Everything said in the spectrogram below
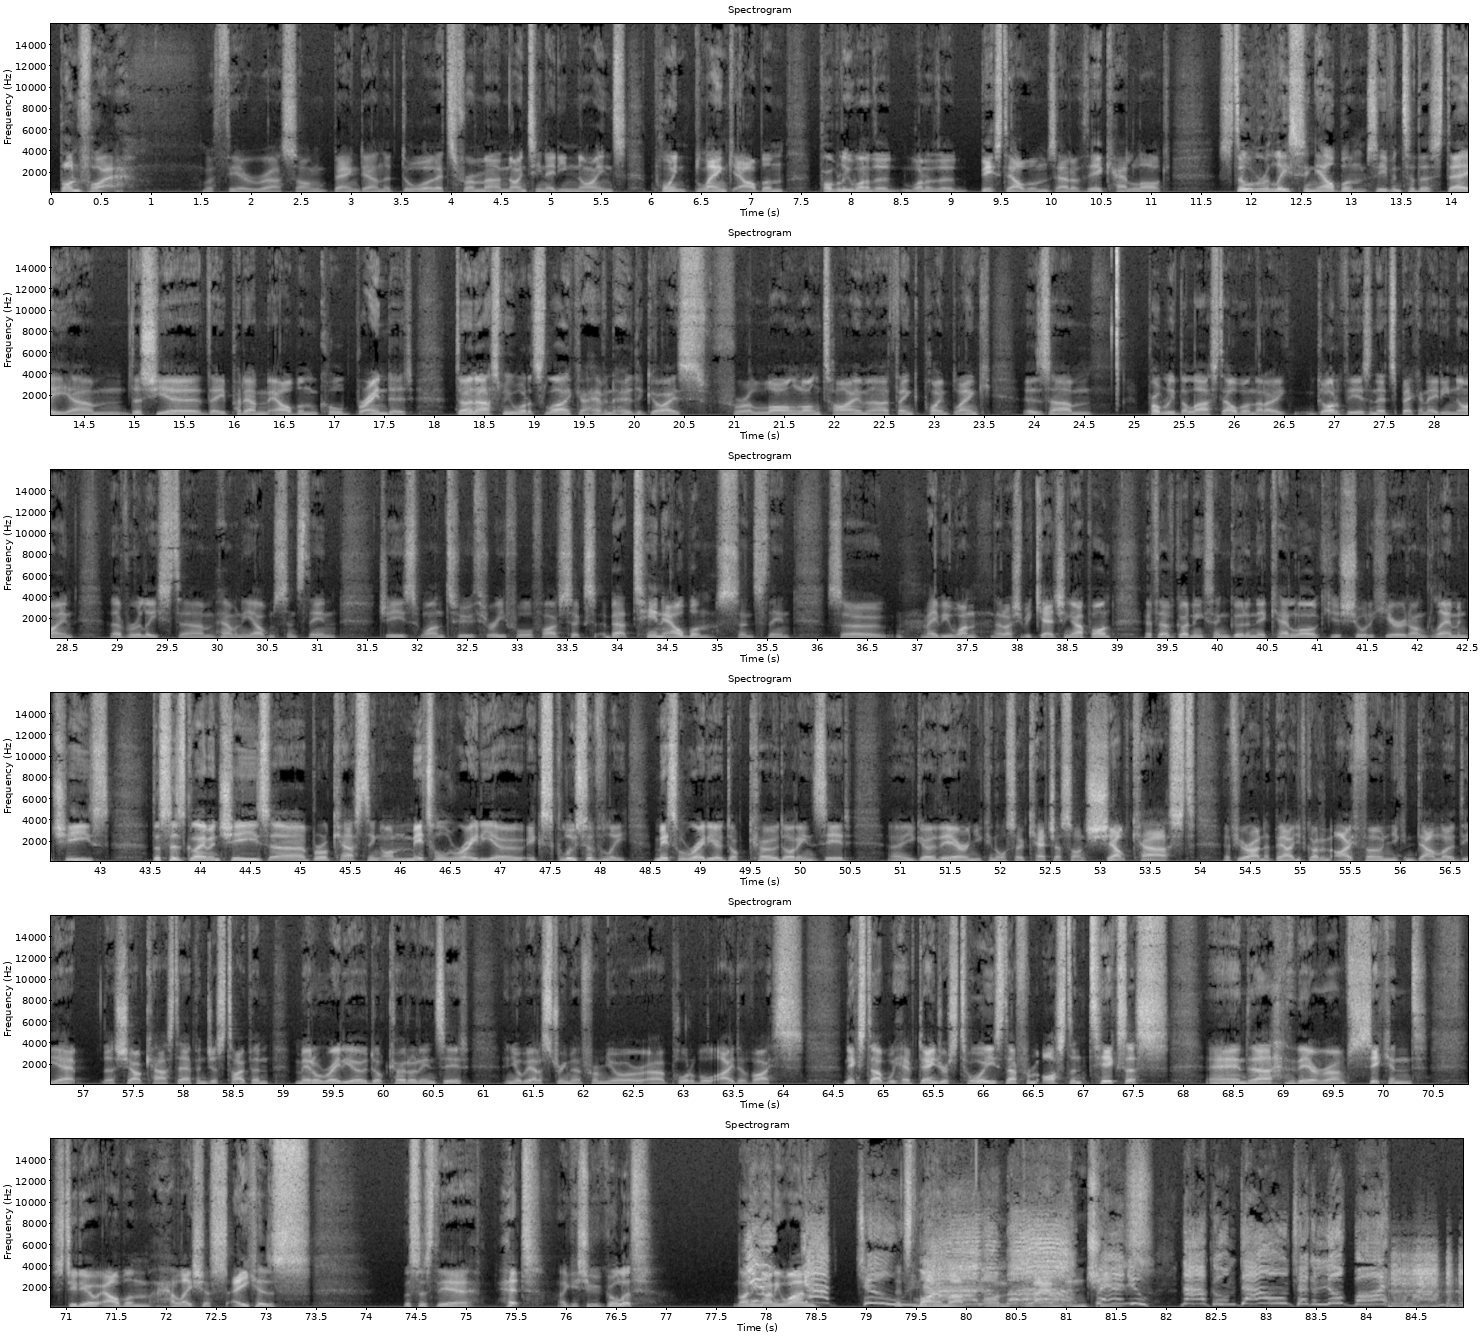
Bonfire, with their uh, song "Bang Down the Door." That's from uh, 1989's Point Blank album, probably one of the one of the best albums out of their catalog. Still releasing albums even to this day. Um, this year they put out an album called Branded. Don't ask me what it's like. I haven't heard the guys for a long, long time. Uh, I think Point Blank is. Um, probably the last album that I got of theirs, and that's back in '89. They've released um, how many albums since then? Geez, one, two, three, four, five, six, about ten albums since then. So maybe one that I should be catching up on. If they've got anything good in their catalogue, you're sure to hear it on Glam and Cheese. This is Glam and Cheese, uh, broadcasting on Metal Radio exclusively, metalradio.co.nz. Uh, you go there and you can also catch us on Shoutcast. If you're out and about, you've got an iPhone, you can download the app, the Shoutcast app, and just type in metalradio.co.nz and you'll be able to stream it from your uh, portable iDevice. Next up, we have Dangerous Toys. They're from Austin, Texas, and uh, their um, second studio album, Hellacious Acres. This is their hit, I guess you could call it. 1991. Let's line them up on Glam and Cheese. Knock them down, take a look, boy.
